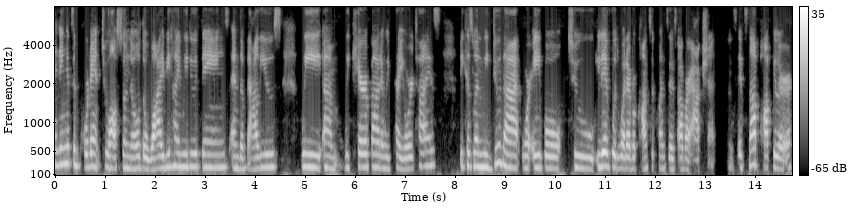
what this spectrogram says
I think it's important to also know the why behind we do things and the values we um, we care about and we prioritize because when we do that we're able to live with whatever consequences of our actions it's not popular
